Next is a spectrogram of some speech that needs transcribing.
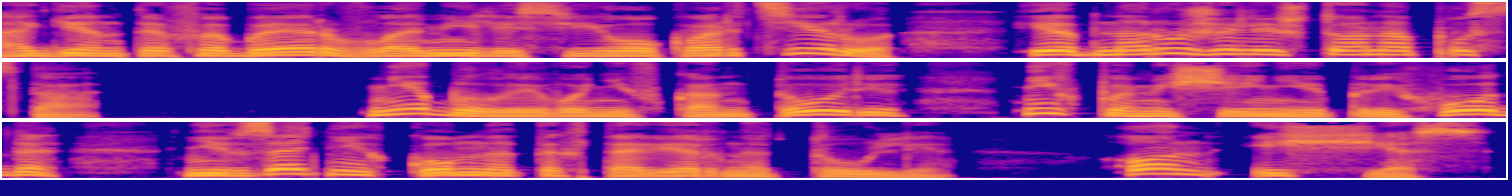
Агенты ФБР вломились в его квартиру и обнаружили, что она пуста. Не было его ни в конторе, ни в помещении прихода, ни в задних комнатах таверны Тули. Он исчез.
